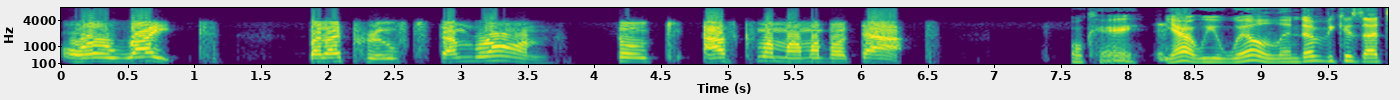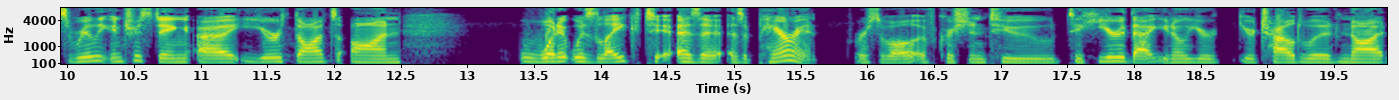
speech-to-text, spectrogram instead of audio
or write, but I proved them wrong. So ask my mom about that. Okay. Yeah, we will, Linda, because that's really interesting. Uh, your thoughts on what it was like to as a as a parent, first of all, of Krystian to to hear that, you know, your your child would not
